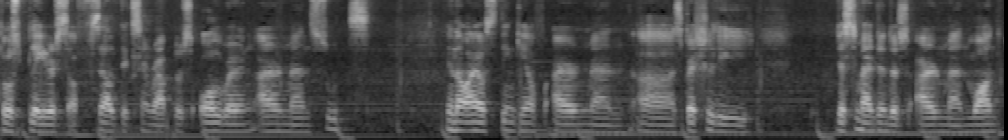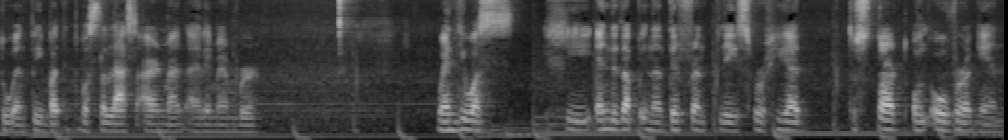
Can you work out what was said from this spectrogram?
those players of Celtics and Raptors all wearing Iron Man suits. You know, I was thinking of Iron Man, uh, especially just imagine there's Iron Man 1, 2, and 3, but it was the last Iron Man I remember when he was he ended up in a different place where he had to start all over again.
